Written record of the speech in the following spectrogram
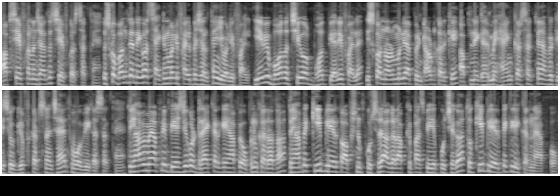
आप सेव करना चाहते तो सेव कर सकते हैं। इसको बंद करने के बाद सेकंड वाली फ़ाइल पे चलते हैं, ये वाली फ़ाइल ये भी बहुत अच्छी और बहुत प्यारी फ़ाइल है। इसको नॉर्मली आप प्रिंट आउट करके अपने घर में हैंग कर सकते हैं, या फिर किसी को गिफ्ट करना चाहें तो वो भी कर सकते हैं। तो यहाँ पे मैं अपनी पीएचडी को ड्रैग करके यहाँ पे ओपन कर रहा था। तो यहाँ पे की प्लेयर का ऑप्शन पूछ रहा है। अगर आपके पास भी ये पूछेगा तो की प्लेयर पे क्लिक करना है आपको।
